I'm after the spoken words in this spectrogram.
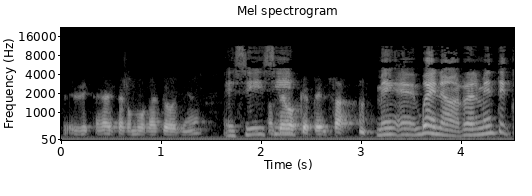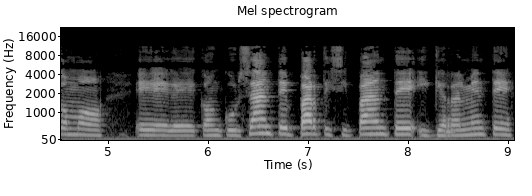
de esta, convocatoria. Eh, sí, no sí. Tengo que pensar. Eh, bueno, realmente como eh, concursante, participante y que realmente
